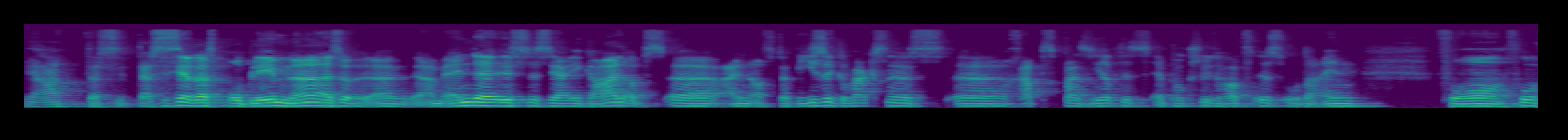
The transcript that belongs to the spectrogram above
Ja, das, das ist ja das Problem. Ne? Also äh, am Ende ist es ja egal, ob es äh, ein auf der Wiese gewachsenes, äh, rapsbasiertes Epoxidharz ist oder ein vor, vor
